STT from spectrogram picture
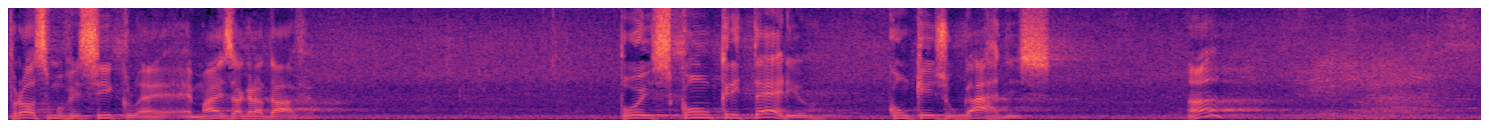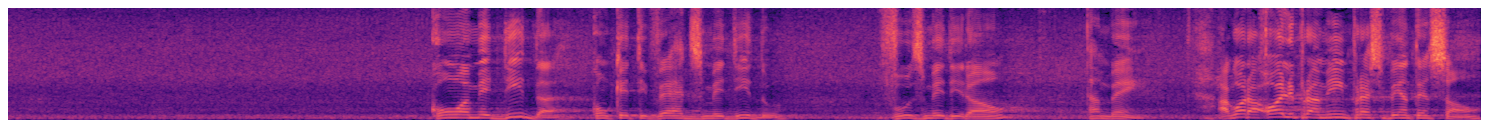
Próximo versículo é, é mais agradável. Pois com o critério com que julgardes, hã? Com a medida com que tiverdes medido, vos medirão também. Agora olhe para mim e preste bem atenção.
